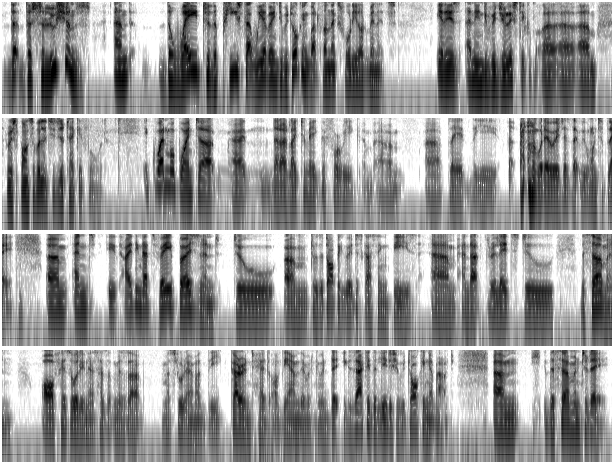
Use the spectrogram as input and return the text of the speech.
the the solutions and the way to the peace that we are going to be talking about for the next 40 odd minutes it is an individualistic uh, uh, um, responsibility to take it forward One more point uh, uh, that I'd like to make before we um, um, uh, play the whatever it is that we want to play, um, and it, I think that's very pertinent to um, to the topic we're discussing, peace, um, and that relates to the sermon of His Holiness Hazrat Mirza Masroor Ahmad, the current head of the Ahmadiyya community, the, exactly the leadership we're talking about. Um, he- the sermon today,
